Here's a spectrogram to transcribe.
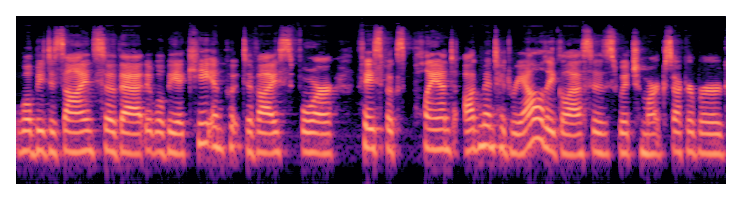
will be designed so that it will be a key input device for Facebook's planned augmented reality glasses, which Mark Zuckerberg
